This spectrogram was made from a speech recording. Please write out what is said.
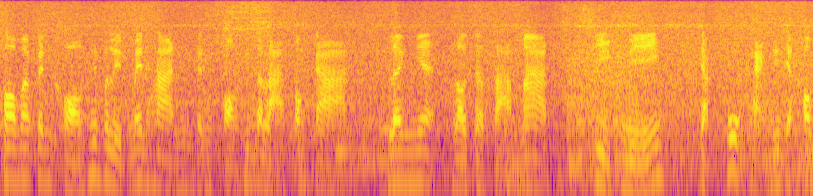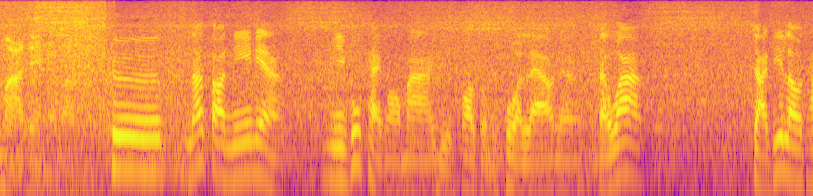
พอมันเป็นของที่ผลิตไม่ทันเป็นของที่ตลาดต้องการเรื่องเนี้ยเราจะสามารถฉีกหนีจากคู่แข่งที่จะเข้ามาได้ยังไงบ้างคือณตอนนี้เนี่ยมีคู่แข่งออกมาอยู่พอสมควรแล้วนะแต่ว่า จากที่เราท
